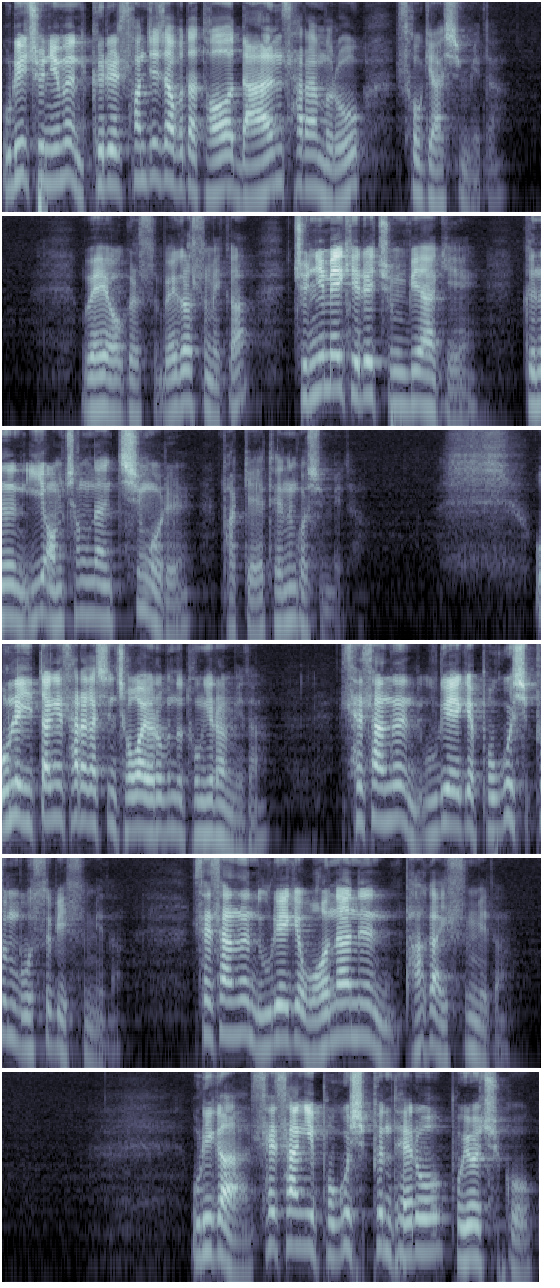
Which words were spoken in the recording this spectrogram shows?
우리 주님은 그를 선지자보다 더 나은 사람으로 소개하십니다. 왜요? 왜 그렇습니까? 주님의 길을 준비하기에 그는 이 엄청난 칭호를 받게 되는 것입니다. 오늘 이 땅에 살아가신 저와 여러분도 동일합니다. 세상은 우리에게 보고 싶은 모습이 있습니다. 세상은 우리에게 원하는 바가 있습니다. 우리가 세상이 보고 싶은 대로 보여주고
